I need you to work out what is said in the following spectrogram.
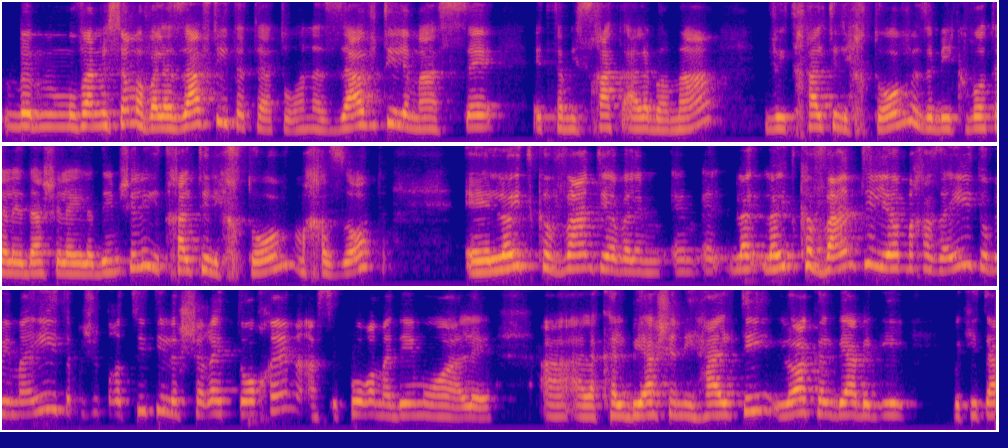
במובן מסוים, אבל עזבתי את התיאטרון, עזבתי למעשה את המשחק על הבמה, והתחלתי לכתוב, וזה בעקבות הלידה של הילדים שלי, התחלתי לכתוב מחזות. אה, לא התכוונתי, אבל הם, הם, לא, לא התכוונתי להיות מחזאית או במאית, פשוט רציתי לשרת תוכן. הסיפור המדהים הוא על, על הכלבייה שניהלתי, לא הכלבייה בגיל, בכיתה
